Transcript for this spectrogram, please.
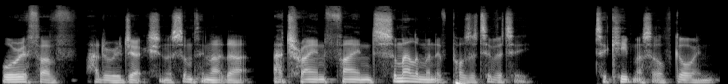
or if I've had a rejection or something like that, I try and find some element of positivity to keep myself going,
